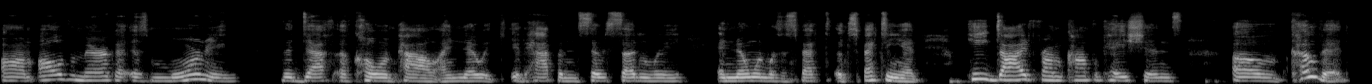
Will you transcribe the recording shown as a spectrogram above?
um, all of America is mourning the death of Colin Powell. I know it, it happened so suddenly and no one was expect, expecting it. He died from complications of COVID.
